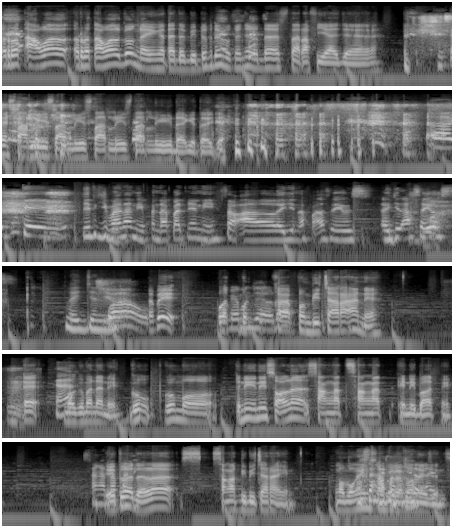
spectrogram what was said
root awal, root awal gue nggak inget ada Bidoof deh. Pokoknya udah Staravia aja. Eh Starly, Starly, Starly, Starly, udah gitu aja. Oke. Jadi gimana nih pendapatnya nih soal Legend of Arceus? Legend Arceus. Legend. Wow. Tapi buat Pokemon membuka Zelda. pembicaraan ya. Hmm. Eh, Hah? mau gimana nih? Gue gue mau ini ini soalnya sangat-sangat ini banget nih. Sangat itu apa nih? adalah s- sangat dibicarain. Ngomongin Oh, sangat Pokemon. Legends.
